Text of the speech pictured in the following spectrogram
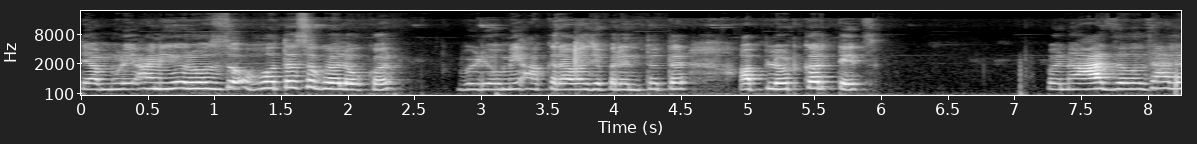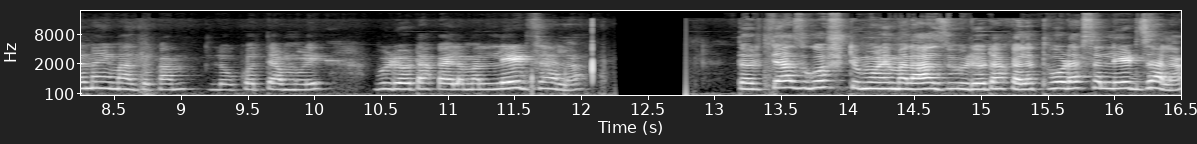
त्यामुळे आणि रोज होतं सगळं लवकर. व्हिडिओ मी अकरा वाजेपर्यंत तर अपलोड करतेच. पण आज झालं नाही माझं काम लवकर त्यामुळे व्हिडिओ टाकायला मला लेट झाला. तर त्याच गोष्टीमुळे मला आज व्हिडिओ टाकायला थोडासा लेट झाला.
